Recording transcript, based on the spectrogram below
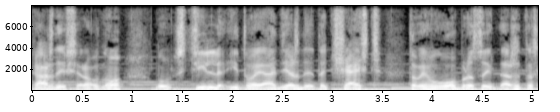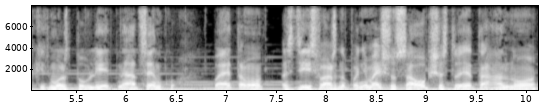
Каждый все равно, ну, стиль и твоя одежда – это часть твоего образа и даже, так сказать, может повлиять на оценку. Поэтому здесь важно понимать, что сообщество это, оно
